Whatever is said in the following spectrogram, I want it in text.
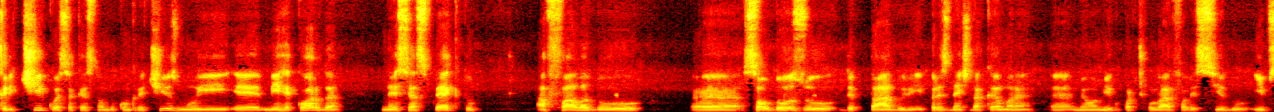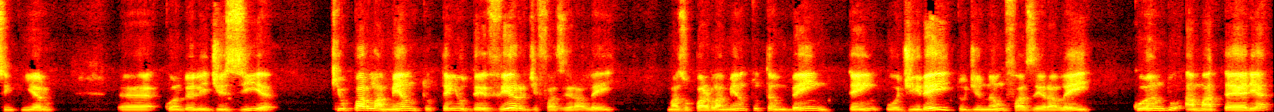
critico essa questão do concretismo e me recorda, nesse aspecto, a fala do é, saudoso deputado e presidente da Câmara, é, meu amigo particular falecido, Ibsen Pinheiro, é, quando ele dizia que o parlamento tem o dever de fazer a lei, mas o parlamento também tem o direito de não fazer a lei quando a matéria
